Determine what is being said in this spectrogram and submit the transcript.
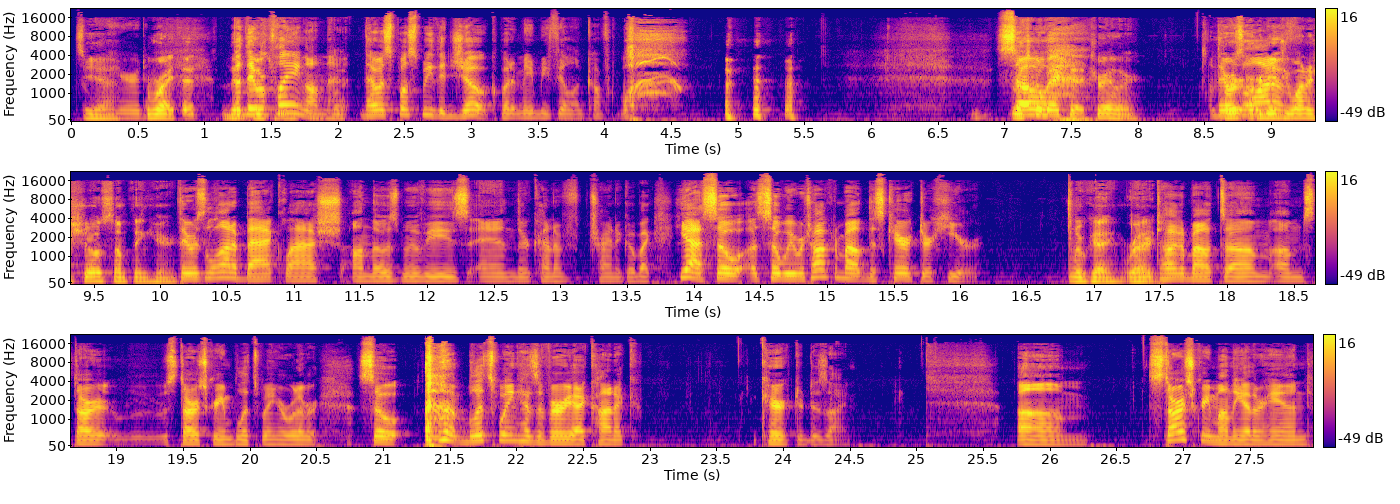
It's Yeah. weird. Right. That, but they were playing was- on that. that was supposed to be the joke but it made me feel uncomfortable so Let's go back to that trailer. there or was a or did of you want to show something here? there was a lot of backlash on those movies and they're kind of trying to go back yeah so so we were talking about this character here Okay. Right. We were talking about um um star starscream blitzwing or whatever so blitzwing has a very iconic character design um starscream on the other hand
